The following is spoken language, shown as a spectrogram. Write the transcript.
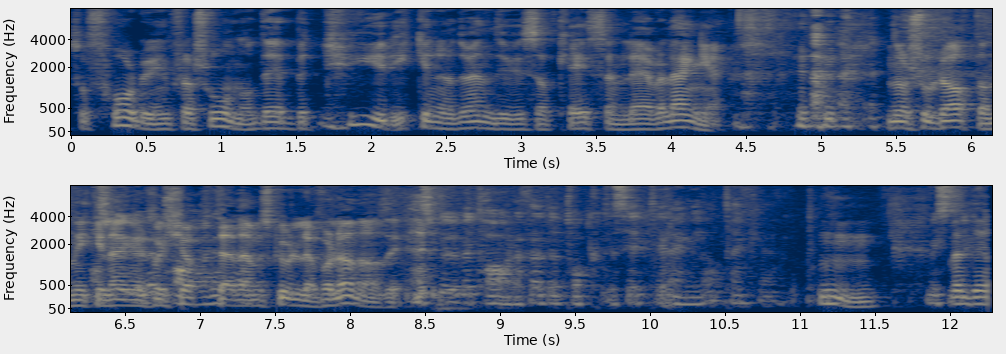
så får du inflasjon, og det betyr ikke nødvendigvis at keiseren lever lenge. Når soldatene ikke lenger får kjøpt det de skulle for lønna si. Han skulle betale for dette toktet sitt til England, tenker jeg. Mm. Men det,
